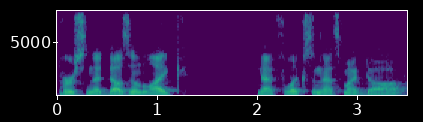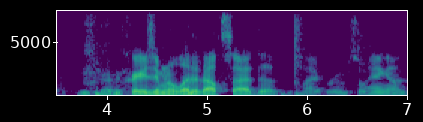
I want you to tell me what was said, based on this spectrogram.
person that doesn't like Netflix, and that's my dog. He's driving crazy. I'm gonna let it outside the my room. So hang on.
